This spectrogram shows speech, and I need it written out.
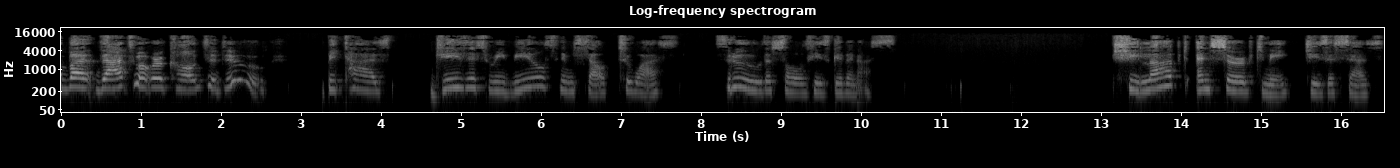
but that's what we're called to do because Jesus reveals himself to us through the souls he's given us. She loved and served me, Jesus says,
